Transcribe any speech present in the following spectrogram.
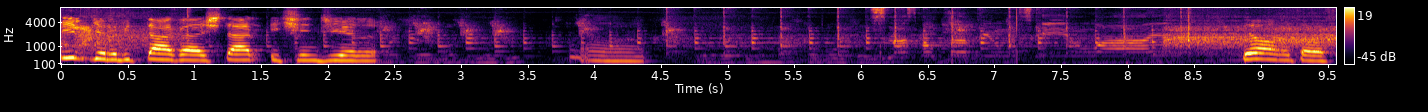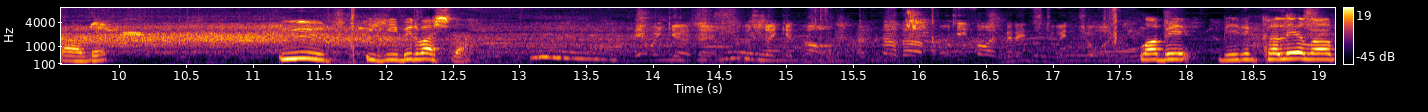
İlk yarı bitti arkadaşlar. İkinci yarı. Devam et Abbas abi. 3, 2, 1 başla. Here we go then for the second half. Another 45 minutes to enjoy. La be, benim kaleye la.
